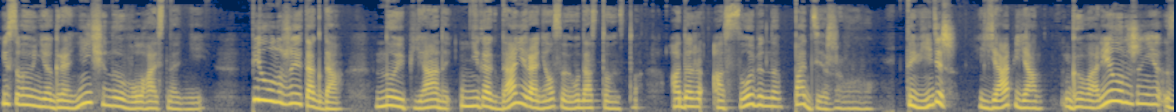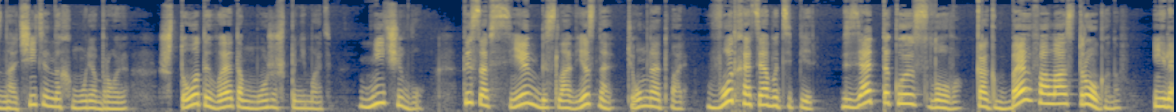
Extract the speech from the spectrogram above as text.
и свою неограниченную власть над ней. Пил он уже и тогда, но и пьяный никогда не ронял своего достоинства, а даже особенно поддерживал его. «Ты видишь, я пьян», — говорил он жене, значительно хмуря брови. «Что ты в этом можешь понимать?» «Ничего. Ты совсем бессловесная темная тварь. Вот хотя бы теперь взять такое слово, как Бефала Строганов или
